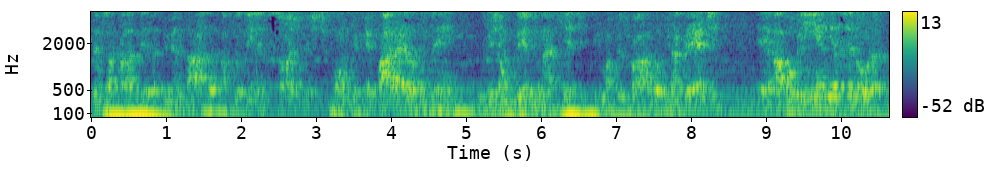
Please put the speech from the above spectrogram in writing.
temos a calabresa apimentada, a proteína de soja que a gente compra e prepara ela também, o feijão preto, né? Que é tipo de uma feijoada, o vinagrete, é, a abobrinha e a cenoura.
